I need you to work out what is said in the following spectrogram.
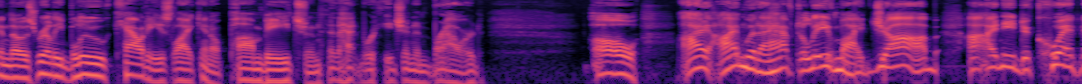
in those really blue counties like, you know, Palm Beach and that region and Broward. Oh, I, I'm going to have to leave my job. I need to quit.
